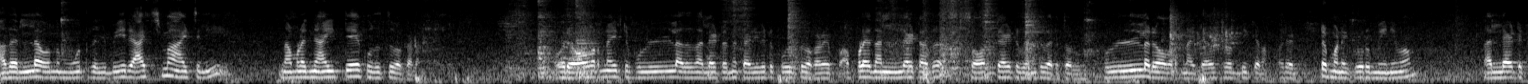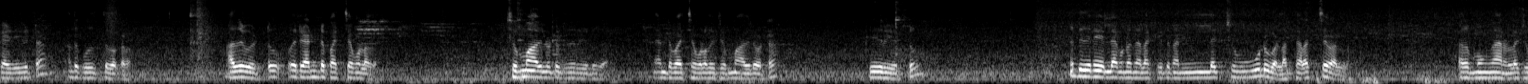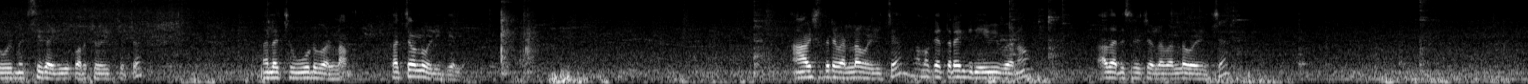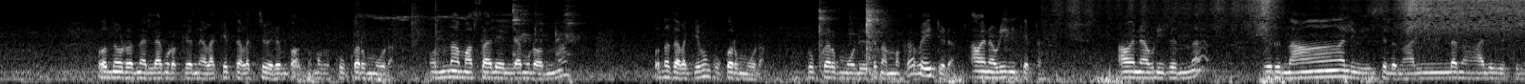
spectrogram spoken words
അതെല്ലാം ഒന്ന് മൂത്ത് കഴിയുമ്പോൾ ഈ രാജ്മ ആക്ച്വലി നമ്മൾ നൈറ്റേ കുതിർത്ത് വെക്കണം. ഒരു ഓവർനൈറ്റ് ഫുള്ള് അത് നല്ലതായിട്ടൊന്ന് കഴുകിയിട്ട് കുതിർത്ത് വെക്കണം. അപ്പോഴേ നല്ലതായിട്ട് അത് സോഫ്റ്റായിട്ട് വെന്ത് വരത്തുള്ളൂ. ഫുള്ളൊരു ഓവർ നൈറ്റ് അത് ശ്രദ്ധിക്കണം. ഒരു എട്ട് മണിക്കൂർ മിനിമം നല്ലതായിട്ട് കഴുകിയിട്ട് അത് കുതിർത്ത് വെക്കണം. അത് വിട്ടു ഒരു രണ്ട് പച്ചമുളക്. ചുമ്മാ അതിലോട്ട് കീറിയിടുക. രണ്ട് പച്ചമുളക് ചുമ്മാ അതിലോട്ട് കീറിയിട്ടു എന്നിട്ട് ഇതിനെല്ലാം കൂടെ നിലക്കിയിട്ട് നല്ല ചൂട് വെള്ളം തിളച്ച വെള്ളം. അത് മുങ്ങാനുള്ള ചൂട് മിക്സി കഴുകി കുറച്ച് ഒഴിച്ചിട്ട് നല്ല ചൂട് വെള്ളം പച്ചവെള്ളം ഒഴിക്കല്ലേ ആവശ്യത്തിന് വെള്ളം ഒഴിച്ച് നമുക്ക് എത്രയും ഗ്രേവി വേണം. അതനുസരിച്ചുള്ള വെള്ളം ഒഴിച്ച്. ഒന്നുകൂടെ ഒന്ന് എല്ലാം കൂടെ ഒക്കെ ഒന്ന് ഇളക്കി തിളച്ച് വരുമ്പോൾ നമുക്ക് കുക്കർ മൂടാം. ഒന്ന് മസാല എല്ലാം കൂടെ ഒന്ന് ഒന്ന് തിളയ്ക്കുമ്പോൾ കുക്കർ മൂടാം. കുക്കർ മൂടിയിട്ട് നമുക്ക് വെയിറ്റ് ഇടാം. അവൻ അവിടെ ഇരിക്കട്ടെ. അവൻ അവിടെ ഇരുന്ന് ഒരു നാല് വിസിൽ നല്ല നാല് വിസിൽ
